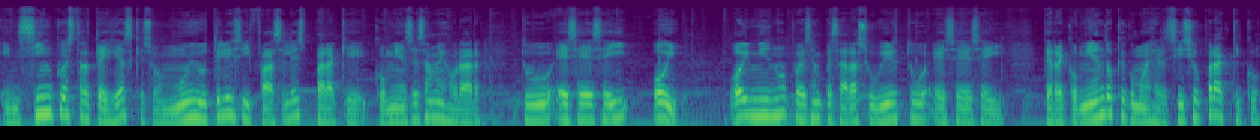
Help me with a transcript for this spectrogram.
en cinco estrategias que son muy útiles y fáciles para que comiences a mejorar tu SSI hoy. Hoy mismo puedes empezar a subir tu SSI. Te recomiendo que como ejercicio práctico,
